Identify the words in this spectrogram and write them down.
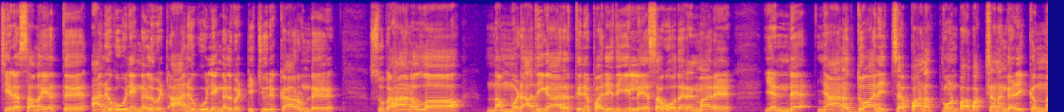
ചില സമയത്ത് അനുകൂല്യങ്ങൾ ആനുകൂല്യങ്ങൾ വെട്ടിച്ചുരുക്കാറുണ്ട്. സുബഹാനല്ലാ നമ്മുടെ അധികാരത്തിന് പരിധിയില്ലേ സഹോദരന്മാരെ? എന്റെ ഞാൻ അധ്വാനിച്ച പണം കൊണ്ട് ഭക്ഷണം കഴിക്കുന്ന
